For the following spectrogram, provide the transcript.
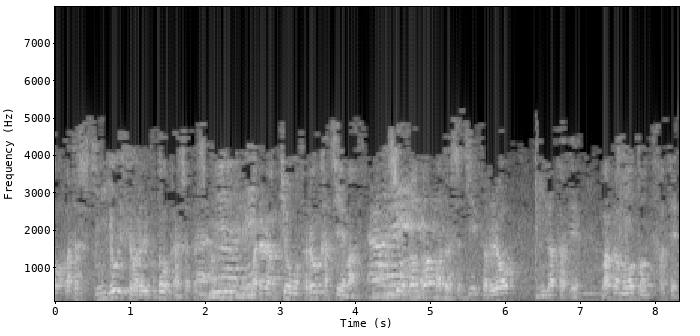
を私たちに用意しておられることを感謝いたします。我々は今日もそれを勝ち得ます。主よどうぞ私たちにそれを見出させ我が物とさせ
